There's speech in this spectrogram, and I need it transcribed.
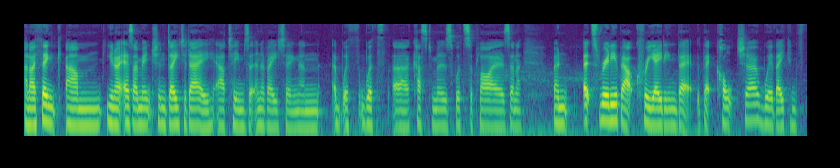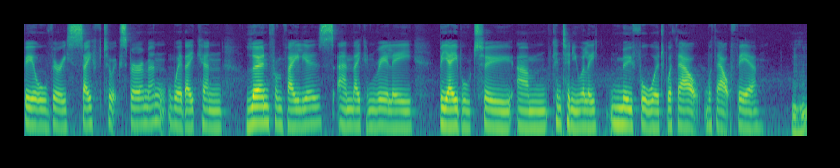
And I think, um, you know, as I mentioned, day to day, our teams are innovating and uh, with with uh, customers, with suppliers, and and it's really about creating that that culture where they can feel very safe to experiment, where they can learn from failures, and they can really be able to um, continually move forward without without fear. Mm-hmm.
